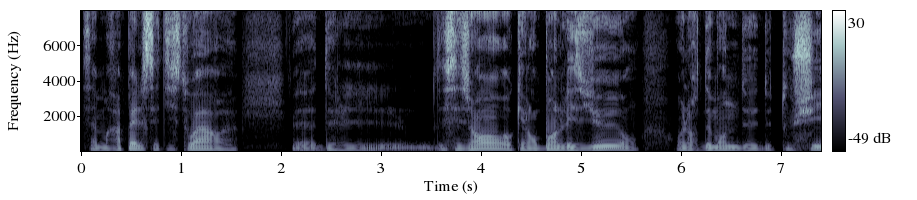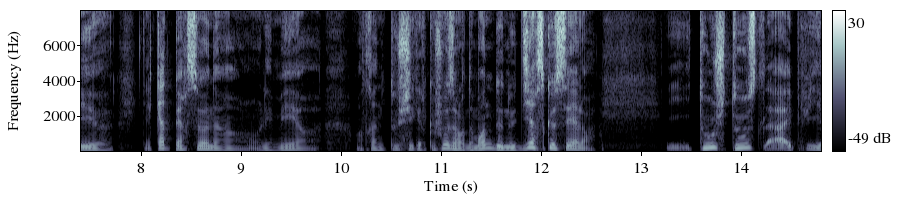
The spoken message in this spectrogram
Ça me rappelle cette histoire euh, euh, de, ces gens auxquels on bande les yeux, on, leur demande de, toucher. Euh, il y a quatre personnes, hein, on les met en train de toucher quelque chose, on leur demande de nous dire ce que c'est. Alors, ils touchent tous là, et puis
